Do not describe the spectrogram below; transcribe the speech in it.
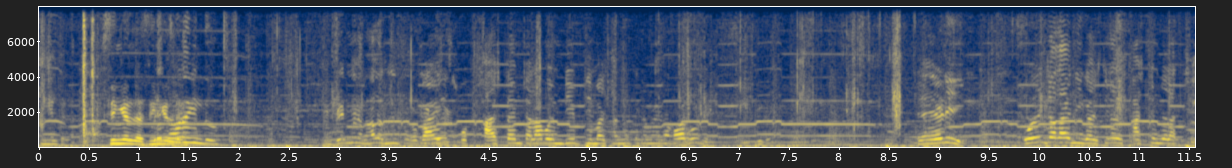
সিঙ্গেল সিঙ্গেল দা সিঙ্গেল দা কিন্তু। তো গাইস ফার্স্ট টাইম চালাবো সামনে থেকে কর রেডি কোন চালায়নি গাইস ঠিক আছে ফার্স্ট টাইম চালাচ্ছি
